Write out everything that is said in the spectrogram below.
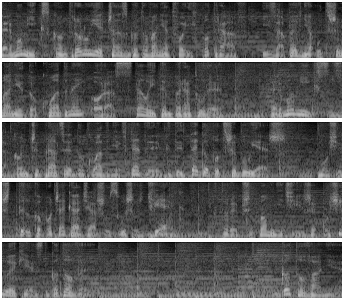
Thermomix kontroluje czas gotowania Twoich potraw i zapewnia utrzymanie dokładnej oraz stałej temperatury. Thermomix zakończy pracę dokładnie wtedy, gdy tego potrzebujesz. Musisz tylko poczekać, aż usłyszysz dźwięk, który przypomni Ci, że posiłek jest gotowy. Gotowanie.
